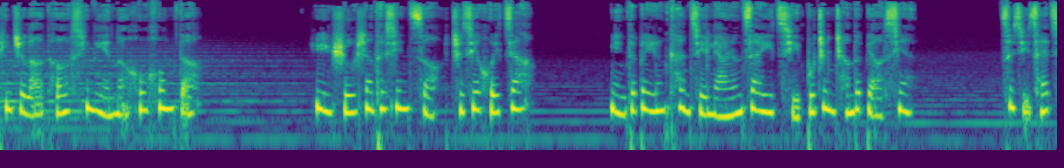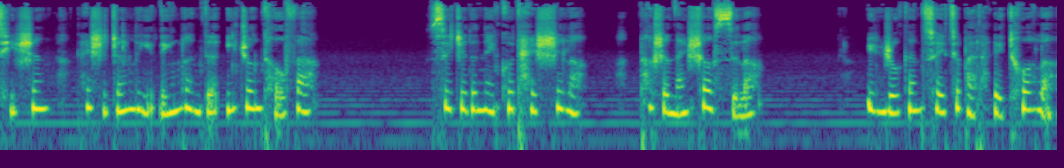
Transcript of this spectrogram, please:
听着老头心里也暖烘烘的，玉如让他先走，直接回家，免得被人看见两人在一起不正常的表现。自己才起身开始整理凌乱的衣装头发，丝质的内裤太湿了，套上难受死了。韵如干脆就把它给脱了，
